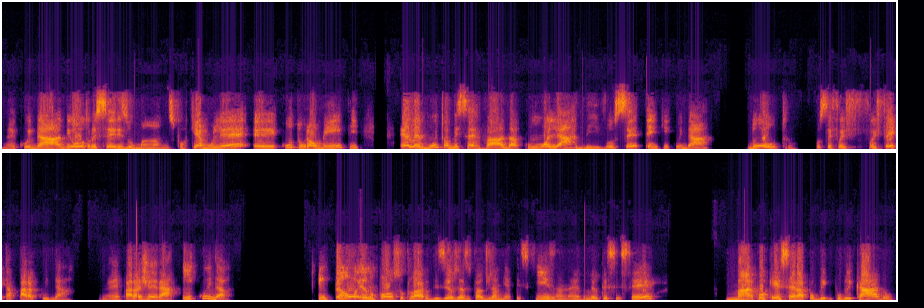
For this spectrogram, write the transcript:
né? Cuidar de outros seres humanos, porque a mulher, é, culturalmente, ela é muito observada com um olhar de você tem que cuidar do outro. Você foi, foi feita para cuidar, né? para gerar e cuidar. Então, eu não posso, claro, dizer os resultados da minha pesquisa, né, do meu TCC, mas, porque será publicado,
